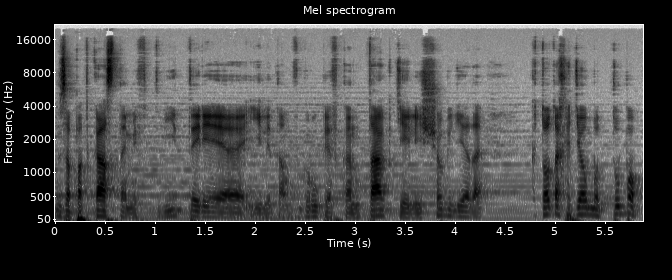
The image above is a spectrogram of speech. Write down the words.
за подкастами в Твиттере или там в группе ВКонтакте или еще где-то. Кто-то хотел бы тупо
